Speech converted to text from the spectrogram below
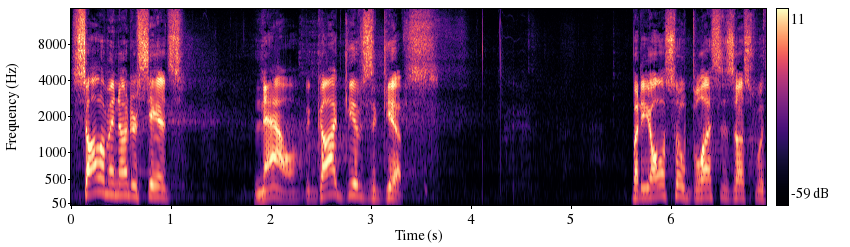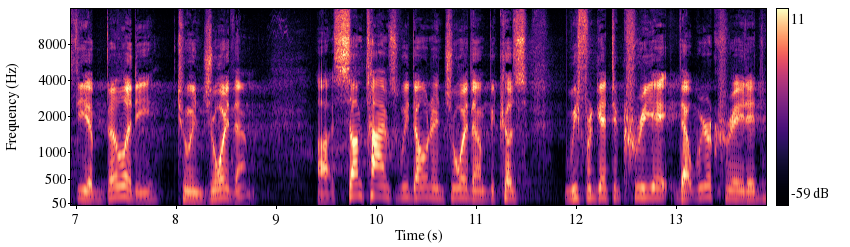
Solomon understands now that God gives the gifts, but he also blesses us with the ability to enjoy them. Uh, sometimes we don't enjoy them because we forget to create, that we're created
